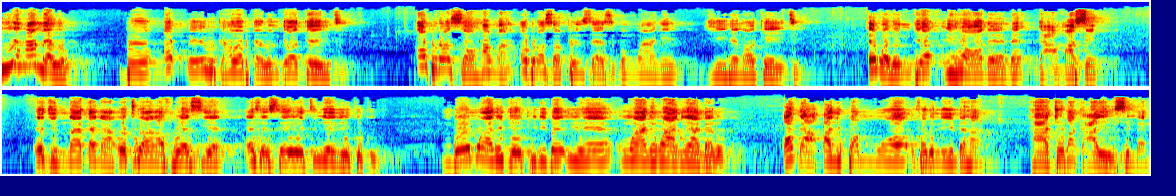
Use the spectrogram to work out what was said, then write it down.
Ihe ha melụ bụ ọkpa ewu ka ha wepụtara ndị ọka eti ọ bụrụ sọ ha ọ bụrụ sọ princess bụ nwa anyị ji ihe n'ọka eti enwere ndị ihe ọ na-eme ga-amasị. Eji m n'aka na otu a na-afụ esie esesie ya etinye n'ikuku. Mgbe ụmụ anyị ga-ekiribe ihe nwa anyị nwaanyị a melụ ọ ga-akpanyekwa mmụọ ụfọdụ n'ime ha. Ha ajụba ka a ya esi mee.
